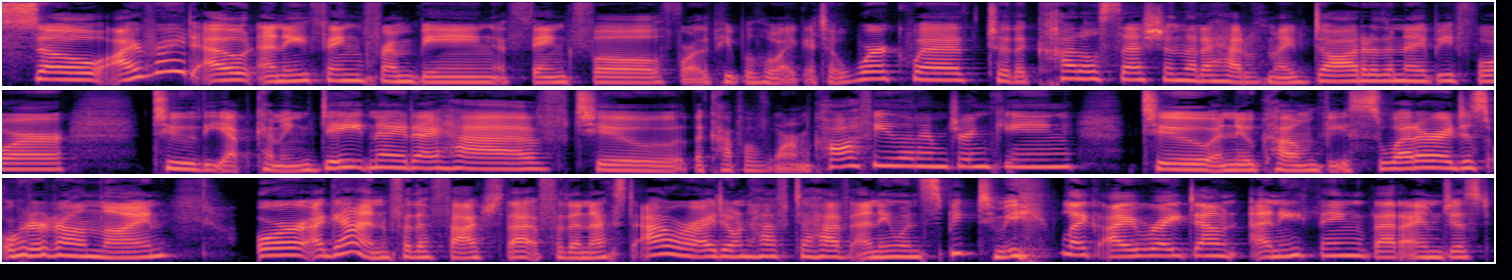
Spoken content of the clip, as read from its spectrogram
So I write out anything from being thankful for the people who I get to work with, to the cuddle session that I had with my daughter the night before, to the upcoming date night I have, to the cup of warm coffee that I'm drinking, to a new comfy sweater I just ordered online or again, for the fact that for the next hour, I don't have to have anyone speak to me. Like I write down anything that I'm just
